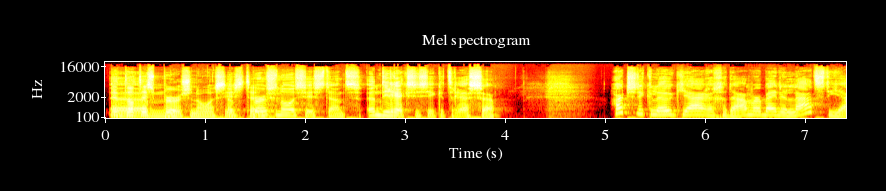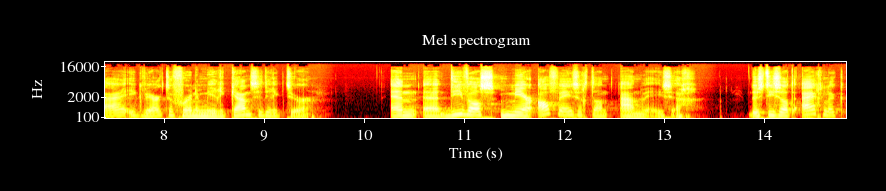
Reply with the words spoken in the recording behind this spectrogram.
En dat is ehm, personal assistant. Personal assistant, een directiesecretaresse. Hartstikke leuk jaren gedaan, waarbij de laatste jaren ik werkte voor een Amerikaanse directeur. En uh, die was meer afwezig dan aanwezig. Dus die zat eigenlijk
